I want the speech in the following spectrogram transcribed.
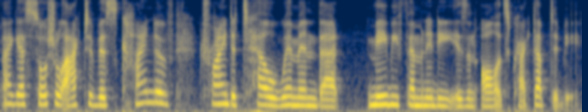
I guess social activists kind of trying to tell women that maybe femininity isn't all it's cracked up to be.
